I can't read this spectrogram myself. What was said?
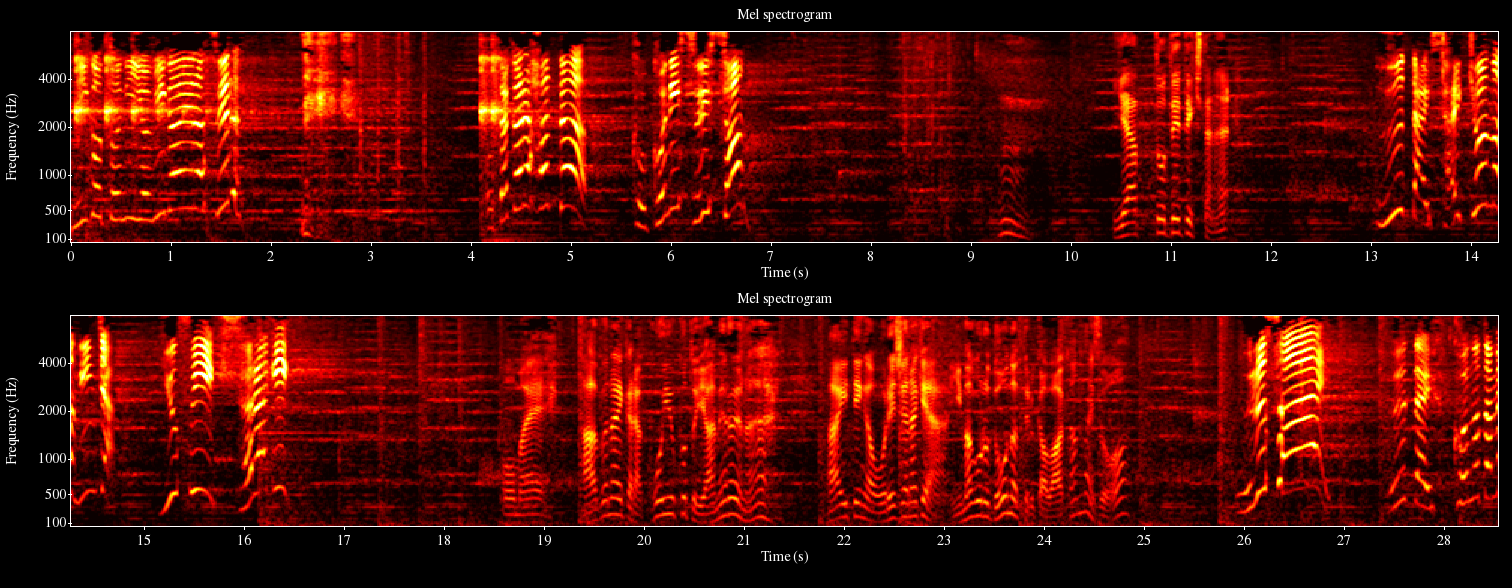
見事によみがえらせる。お宝ハンター。ここに水産やっと出てきたなウータイ最強の忍者。ユフィキサラギ。お前危ないからこういうことやめろよな。相手が俺じゃなきゃ今頃どうなってるかわかんないぞ。うるさいウータイ復興のため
